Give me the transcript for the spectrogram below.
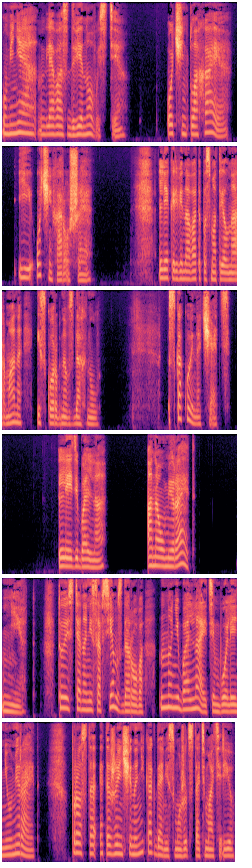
«У меня для вас две новости. Очень плохая и очень хорошая». Лекарь виновато посмотрел на Армана и скорбно вздохнул. «С какой начать?» «Леди больна? Она умирает?» «Нет. То есть она не совсем здорова, но не больна и тем более не умирает. Просто эта женщина никогда не сможет стать матерью.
